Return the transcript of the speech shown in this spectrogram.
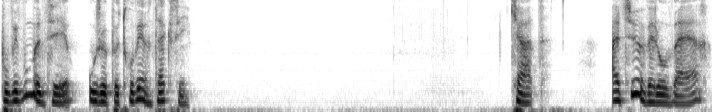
Pouvez-vous me dire où je peux trouver un taxi? 4. As-tu un vélo vert?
